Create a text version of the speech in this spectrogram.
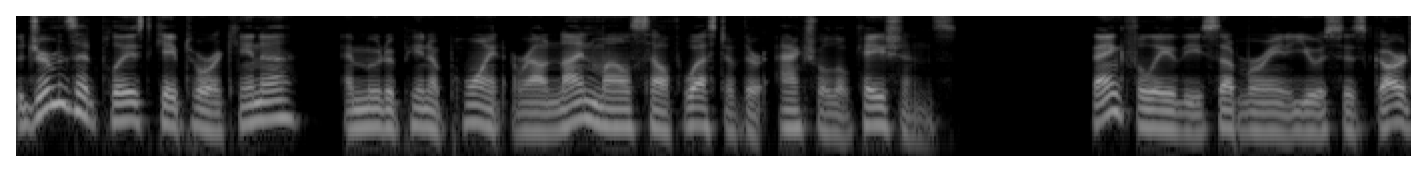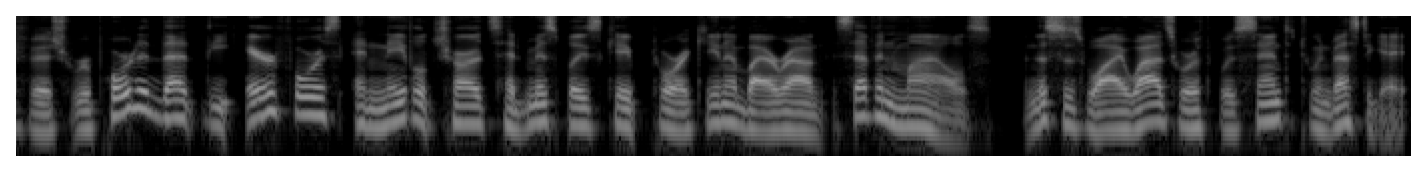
The Germans had placed Cape Torokina and Mutupina Point around 9 miles southwest of their actual locations. Thankfully, the submarine USS Guardfish reported that the Air Force and naval charts had misplaced Cape Torokina by around 7 miles, and this is why Wadsworth was sent to investigate.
